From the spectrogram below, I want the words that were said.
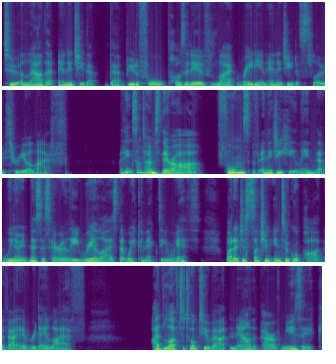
to allow that energy, that that beautiful, positive, light, radiant energy to flow through your life. I think sometimes there are forms of energy healing that we don't necessarily realize that we're connecting with, but are just such an integral part of our everyday life. I'd love to talk to you about now the power of music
